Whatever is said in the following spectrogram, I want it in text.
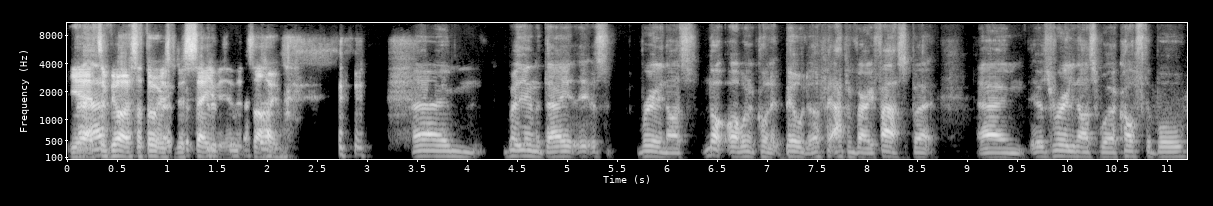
Yeah, better. to be honest, I thought he was going to save it at the time. um, but at the end of the day, it was really nice. Not, I wouldn't call it build up. It happened very fast, but um, it was really nice work off the ball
